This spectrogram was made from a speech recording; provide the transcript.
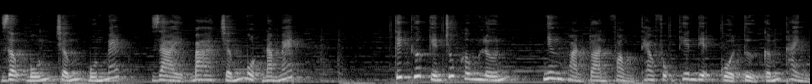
rộng 4.4m, dài 3.15m. Kích thước kiến trúc không lớn, nhưng hoàn toàn phỏng theo Phụng Thiên Điện của Tử Cấm Thành,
